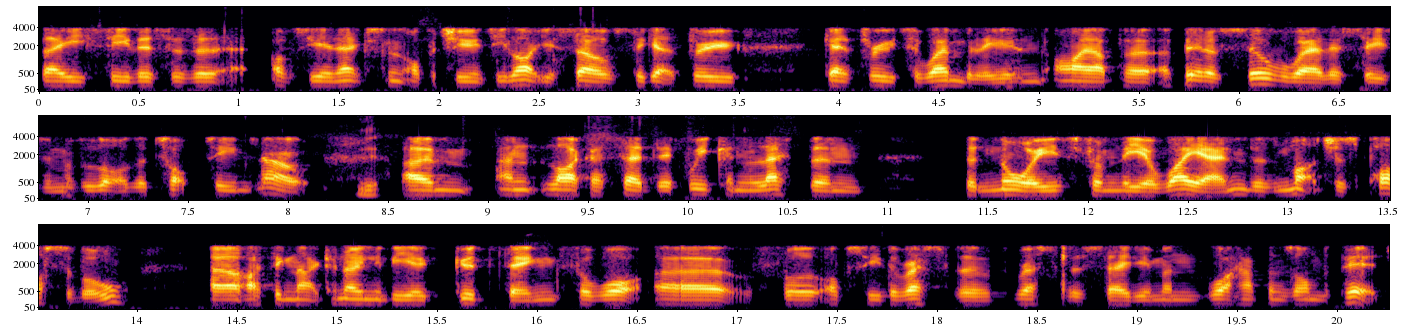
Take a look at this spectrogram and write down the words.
they see this as a, obviously an excellent opportunity, like yourselves, to get through get through to Wembley and eye up a, a bit of silverware this season with a lot of the top teams out. Yeah. Um, and like I said, if we can lessen the noise from the away end as much as possible, uh, I think that can only be a good thing for what uh, for obviously the rest of the rest of the stadium and what happens on the pitch.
